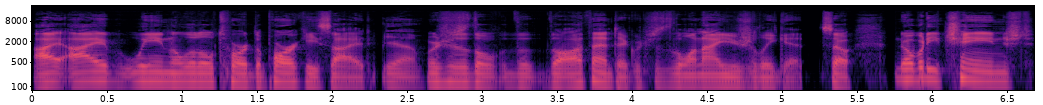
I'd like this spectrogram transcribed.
I I lean a little toward the porky side, Yeah. which is the the, the authentic, which is the one I usually get. So nobody changed.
